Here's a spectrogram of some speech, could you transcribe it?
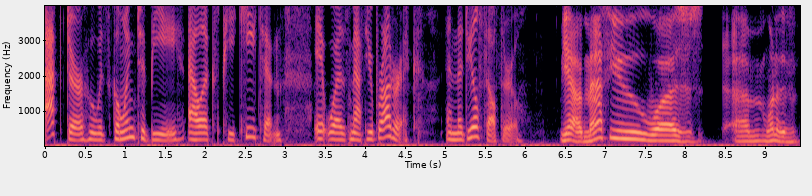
actor who was going to be Alex P. Keaton. It was Matthew Broderick, and the deal fell through. Yeah, Matthew was um, one of the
